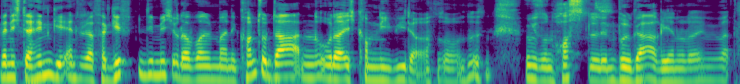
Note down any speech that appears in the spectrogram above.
wenn ich da hingehe, entweder vergiften die mich oder wollen meine Kontodaten oder ich komme nie wieder. So, irgendwie so ein Hostel in Bulgarien oder irgendwie was.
